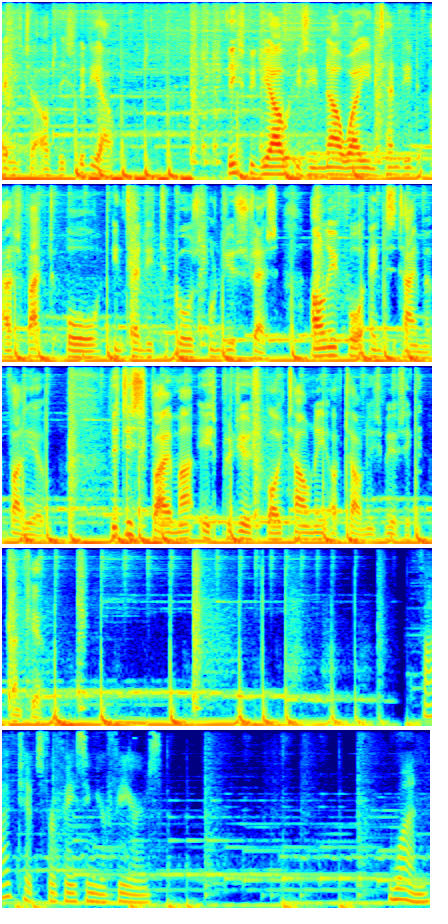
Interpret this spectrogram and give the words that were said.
editor of this video. This video is in no way intended as fact or intended to cause undue stress, only for entertainment value. The disclaimer is produced by Tony of Tony's Music. Thank you. 5 tips for facing your fears. 1.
